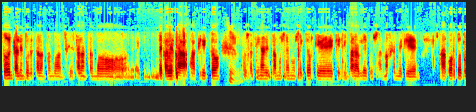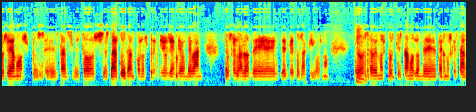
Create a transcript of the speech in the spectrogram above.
todo el talento que está lanzando, que está lanzando eh, de cabeza a cripto, pues al final estamos en un sector que, que, es imparable, pues al margen de que a corto pues veamos pues estas estos estas dudas con los precios y hacia dónde van pues el valor de, ciertos activos, ¿no? Pero sabemos pues que estamos donde tenemos que estar.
